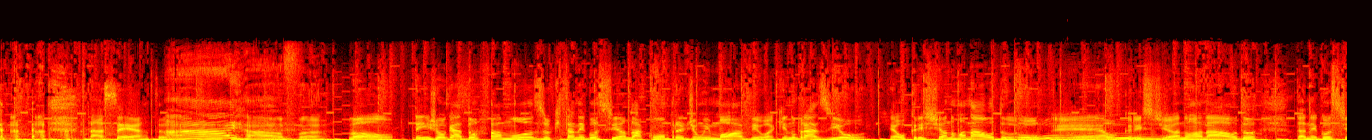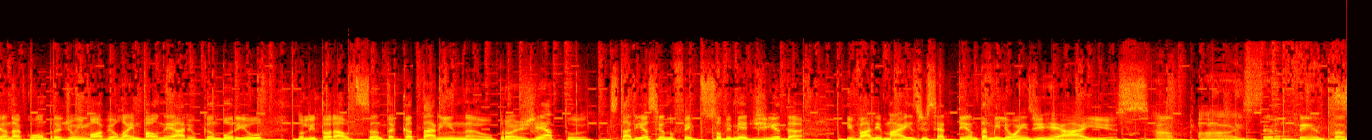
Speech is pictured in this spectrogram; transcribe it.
tá certo. Ai, Rafa. Bom, tem jogador famoso que tá negociando a compra de um imóvel aqui no Brasil. É o Cristiano Ronaldo. Oh. É, o Cristiano Ronaldo tá negociando a compra de um imóvel lá em Balneário Camboriú, no litoral de Santa Catarina. O projeto estaria sendo feito sob medida e vale mais de 70 milhões de reais. Rapaz, 70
